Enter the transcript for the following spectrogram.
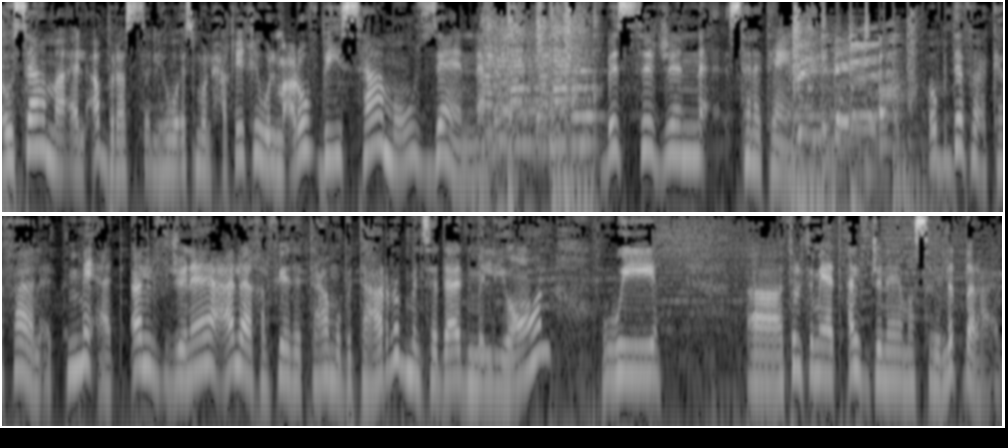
أسامة الأبرص اللي هو اسمه الحقيقي والمعروف بسامو زين بالسجن سنتين. وبدفع كفالة مئة ألف جنيه على خلفية التهم بالتهرب من سداد مليون و 300 ألف جنيه مصري للضرائب.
